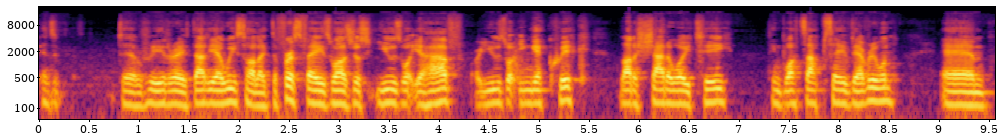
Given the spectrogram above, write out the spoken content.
it's to reiterate that, yeah, we saw like the first phase was just use what you have or use what you can get quick. A lot of shadow IT. I think WhatsApp saved everyone. Um,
